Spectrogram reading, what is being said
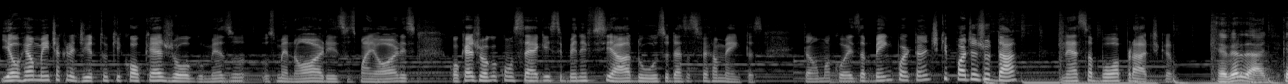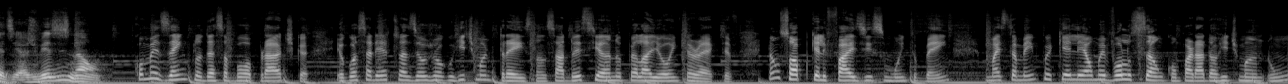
e eu realmente acredito que qualquer jogo, mesmo os menores menores, os maiores, qualquer jogo consegue se beneficiar do uso dessas ferramentas. Então, uma coisa bem importante que pode ajudar nessa boa prática. É verdade. Quer dizer, às vezes não. Como exemplo dessa boa prática, eu gostaria de trazer o jogo Hitman 3, lançado esse ano pela IO Interactive. Não só porque ele faz isso muito bem, mas também porque ele é uma evolução comparado ao Hitman 1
